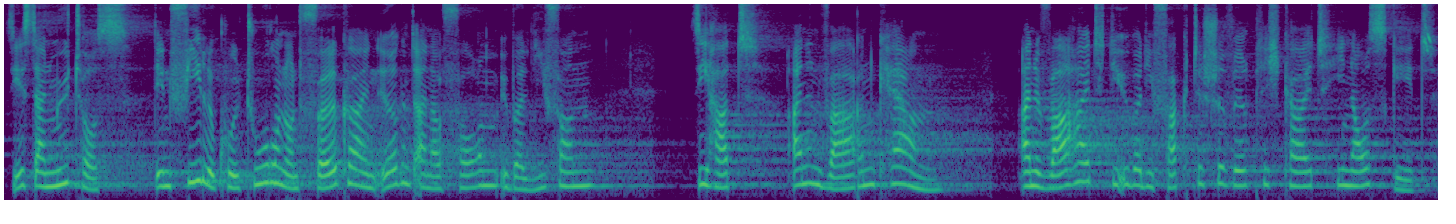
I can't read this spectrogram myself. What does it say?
sie ist ein Mythos, den viele Kulturen und Völker in irgendeiner Form überliefern. Sie hat einen wahren Kern, eine Wahrheit, die über die faktische Wirklichkeit hinausgeht.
